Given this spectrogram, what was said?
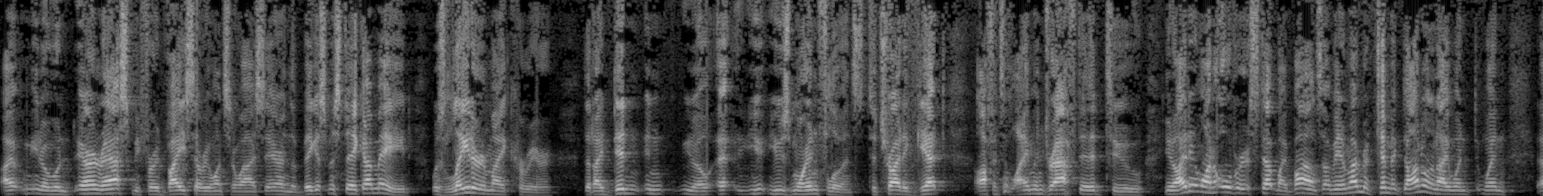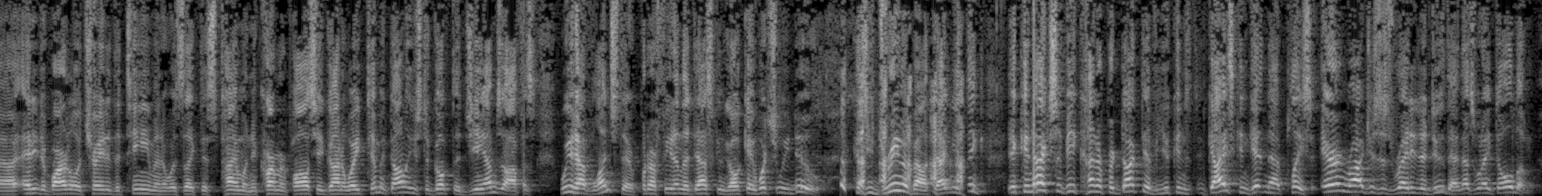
I, you know, when Aaron asked me for advice every once in a while, I say, Aaron, the biggest mistake I made was later in my career that I didn't, you know, uh, use more influence to try to get offensive linemen drafted. To, you know, I didn't want to overstep my bounds. I mean, I remember Tim McDonald and I when when uh, Eddie DeBartolo traded the team, and it was like this time when the Carmen Policy had gone away. Tim McDonald used to go up to the GM's office. We'd have lunch there, put our feet on the desk, and go, "Okay, what should we do?" Because you dream about that, and you think it can actually be kind of productive. You can guys can get in that place. Aaron Rodgers is ready to do that, and that's what I told him.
